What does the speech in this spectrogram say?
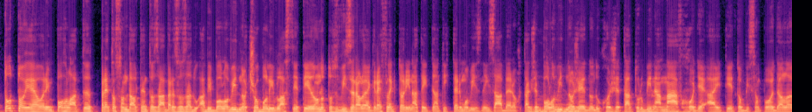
toto je, hovorím, pohľad, e, preto som dal tento záber zo zadu, aby bolo vidno, čo boli vlastne tie, ono to vyzeralo jak reflektory na, tej, na tých termovíznych záberoch. Takže bolo vidno, že jednoducho, že tá turbína má v chode aj tieto, by som povedal, e,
